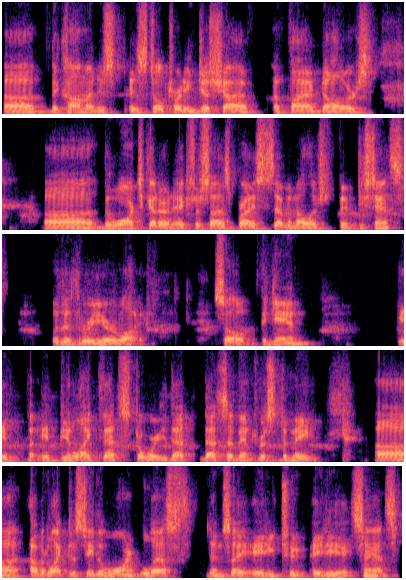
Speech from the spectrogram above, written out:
Uh, the common is, is still trading just shy of, of $5. Uh, the warrants got an exercise price $7.50 with a three year life. So again, if if you like that story, that that's of interest to me. Uh, I would like to see the warrant less than say 82, 88 cents,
